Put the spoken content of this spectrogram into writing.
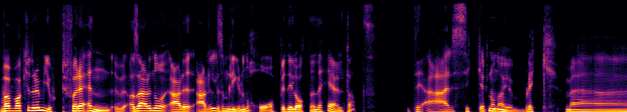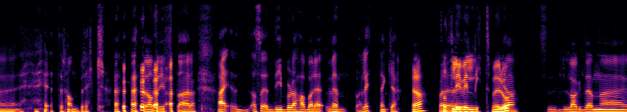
Hva, hva kunne de gjort for å endre Altså, er det noe er det, er det liksom, Ligger det noe håp i de låtene i det hele tatt? Det er sikkert noen øyeblikk med et eller annet brekk her, et eller annet rift der. Nei, altså, de burde ha bare venta litt, tenker jeg. Ja, Bare- Tatt livet litt med ro? Ja, lagd en eh,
